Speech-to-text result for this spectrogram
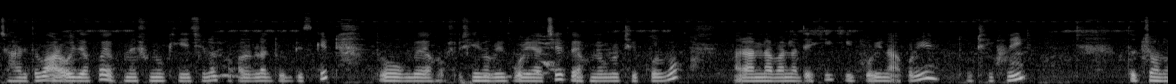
ঝাড় দেবো। আর ওই দেখো, এখানে শুনু খেয়েছিল সকালবেলা দুধ, বিস্কিট। তো ওগুলো এখন সেইভাবেই পড়ে আছে। তো এখন ওগুলো ঠিক করব। আর রান্না বান্না দেখি কি করি, না করি, তো ঠিক নেই। তো চলো,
